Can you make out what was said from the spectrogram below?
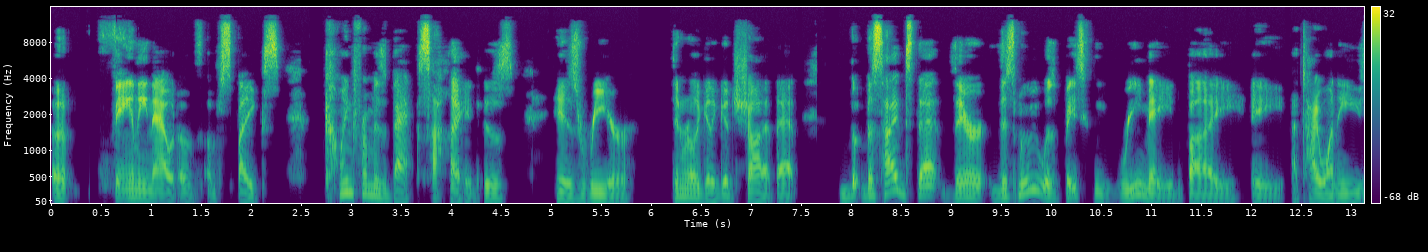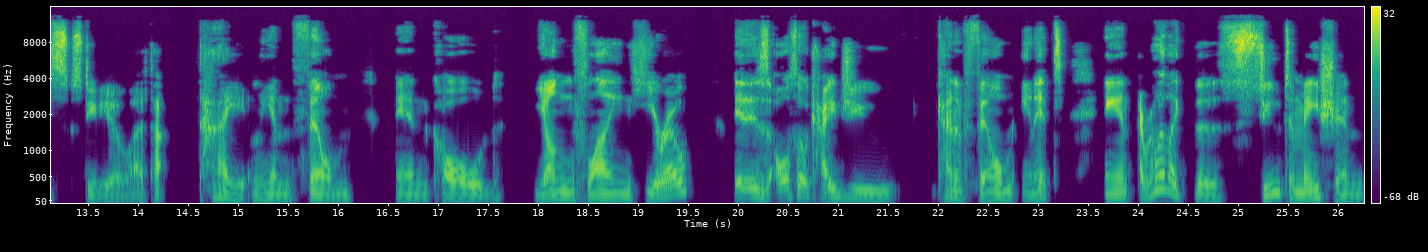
uh, fanning out of, of spikes coming from his backside, his his rear. Didn't really get a good shot at that. But besides that, there this movie was basically remade by a, a Taiwanese studio, a Tha- Thailand film, and called Young Flying Hero. It is also a kaiju kind of film in it. And I really like the suitimation,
